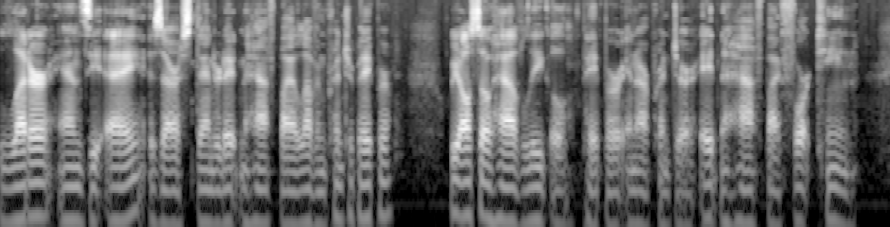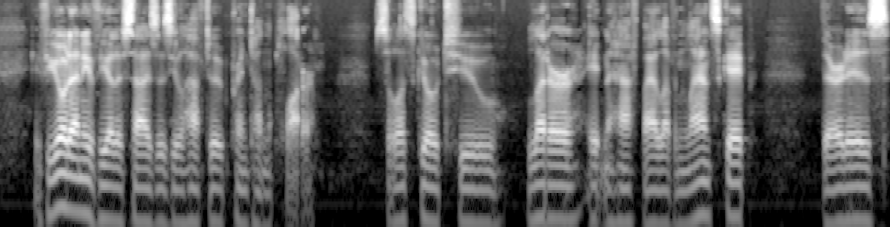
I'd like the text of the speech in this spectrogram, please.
letter ANSI A is our standard 8.5 by 11 printer paper. We also have legal paper in our printer, 8.5 by 14. If you go to any of the other sizes, you'll have to print on the plotter. So let's go to letter 8.5 by 11 landscape. There it is.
